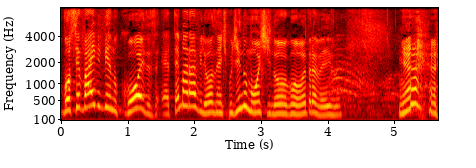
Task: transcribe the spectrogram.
você vai vivendo coisas, é até maravilhoso, né? Gente podia ir no monte de novo alguma outra vez, né? É.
